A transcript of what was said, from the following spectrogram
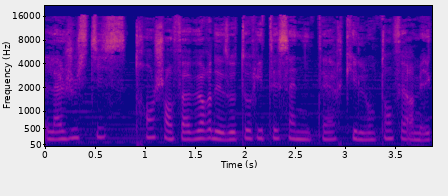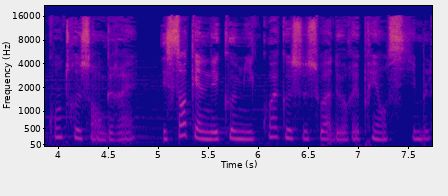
La justice tranche en faveur des autorités sanitaires qui l'ont enfermée contre son gré et sans qu'elle n'ait commis quoi que ce soit de répréhensible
